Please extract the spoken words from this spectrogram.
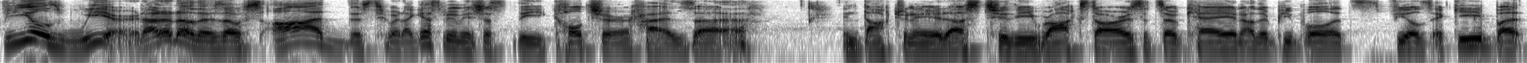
feels weird. I don't know. There's this oddness to it. I guess maybe it's just the culture has uh, indoctrinated us to the rock stars. It's okay, and other people it feels icky. But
